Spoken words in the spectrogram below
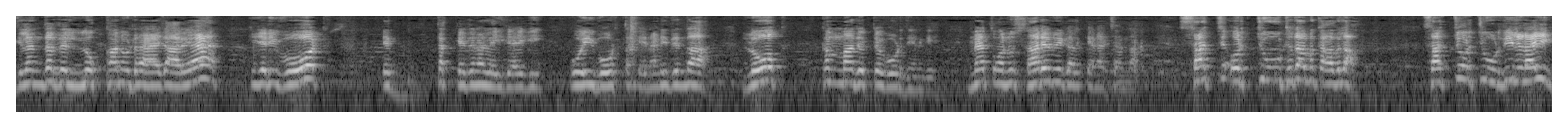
ਜਲੰਧਰ ਦੇ ਲੋਕਾਂ ਨੂੰ ਡਰਾਇਆ ਜਾ ਰਿਹਾ ਕਿ ਜਿਹੜੀ ਵੋਟ ਇਹ ਧੱਕੇ ਦੇ ਨਾਲ ਲਈ ਜਾਏਗੀ। ਕੋਈ ਵੋਟ ਧੱਕੇ ਨਾਲ ਨਹੀਂ ਦਿੰਦਾ। ਲੋਕ ਕੰਮਾਂ ਦੇ ਉੱਤੇ ਵੋਟ ਦੇਣਗੇ। ਮੈਂ ਤੁਹਾਨੂੰ ਸਾਰਿਆਂ ਨੂੰ ਇਹ ਗੱਲ ਕਹਿਣਾ ਚਾਹੁੰਦਾ। ਸੱਚ ਔਰ ਝੂਠ ਦਾ ਮੁਕਾਬਲਾ, ਸੱਚ ਔਰ ਝੂਠ ਦੀ ਲੜਾਈ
